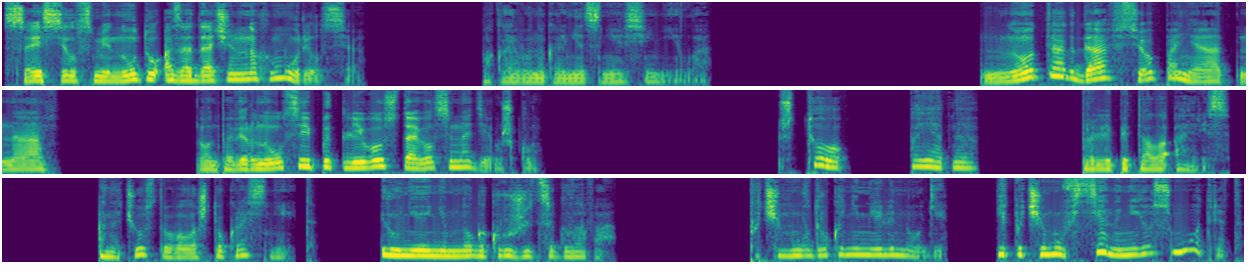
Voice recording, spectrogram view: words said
Сесил с минуту озадаченно хмурился, пока его, наконец, не осенило. «Ну, тогда все понятно», он повернулся и пытливо уставился на девушку. «Что понятно?» — пролепетала Айрис. Она чувствовала, что краснеет, и у нее немного кружится голова. Почему вдруг онемели ноги? И почему все на нее смотрят?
